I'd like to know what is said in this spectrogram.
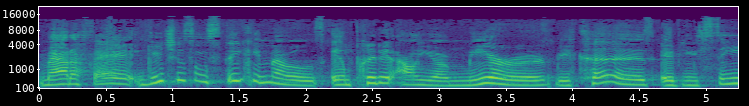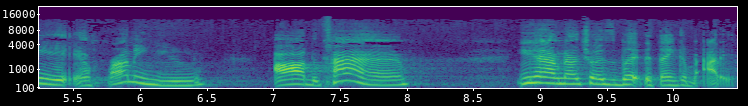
matter of fact, get you some sticky notes and put it on your mirror because if you see it in front of you all the time, you have no choice but to think about it.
